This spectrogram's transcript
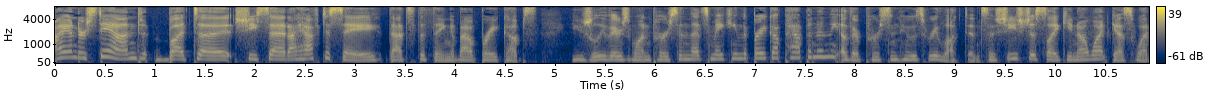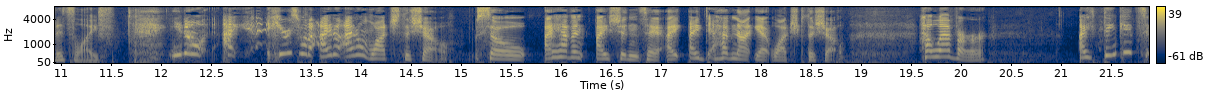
I understand," but uh, she said, "I have to say that's the thing about breakups." Usually there's one person that's making the breakup happen and the other person who's reluctant. So she's just like, you know what? Guess what? It's life. You know, I here's what I don't, I don't watch the show, so I haven't. I shouldn't say I I have not yet watched the show. However, I think it's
